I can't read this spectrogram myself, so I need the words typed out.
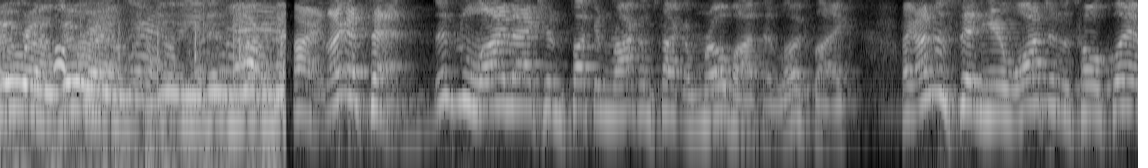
go around, go around. Like, really, you didn't knock him out. Alright, like I said, this is live action fucking Rock'em Sock'em Robots, it looks like. Like, I'm just sitting here watching this whole clip,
